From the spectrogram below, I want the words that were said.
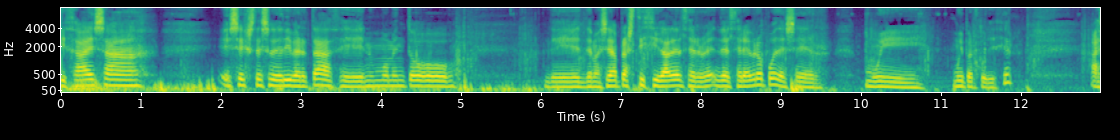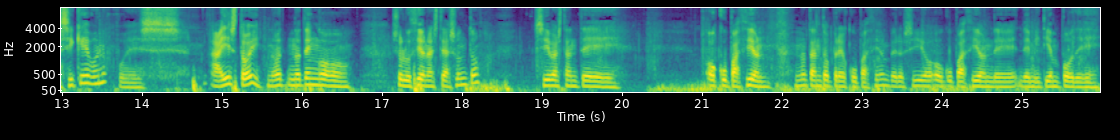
quizá ese exceso de libertad en un momento de demasiada plasticidad del, del cerebro puede ser muy, muy perjudicial. Así que bueno, pues ahí estoy, no, no tengo solución a este asunto, sí bastante ocupación, no tanto preocupación, pero sí ocupación de, mi tiempo de,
